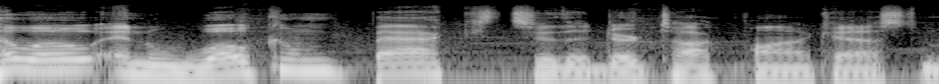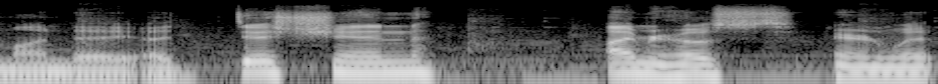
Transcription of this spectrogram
Hello and welcome back to the Dirt Talk Podcast Monday edition. I'm your host, Aaron Witt,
